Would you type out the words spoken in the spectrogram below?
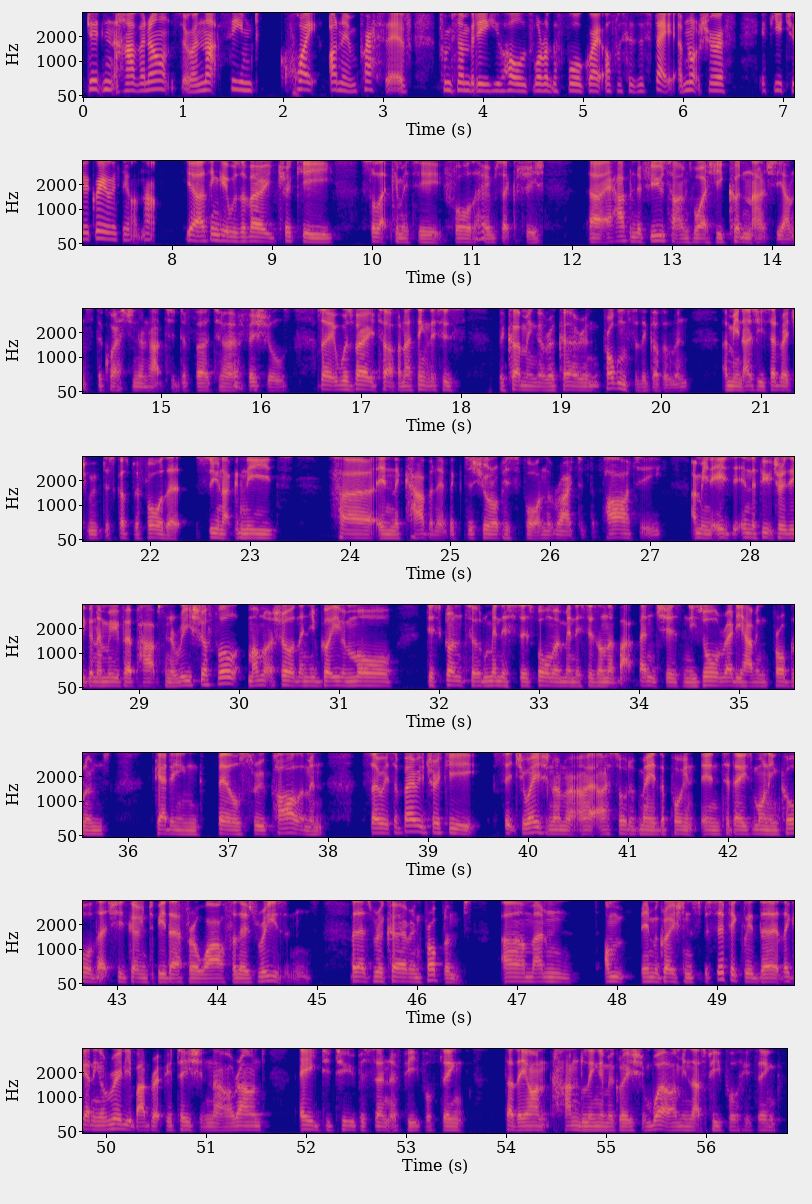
didn't have an answer. And that seemed quite unimpressive from somebody who holds one of the four great offices of state. I'm not sure if, if you two agree with me on that. Yeah, I think it was a very tricky select committee for the Home Secretary. Uh, it happened a few times where she couldn't actually answer the question and had to defer to her officials. So it was very tough. And I think this is becoming a recurring problem for the government. I mean, as you said, Rachel, we've discussed before that Sunak needs her in the cabinet to shore up his support on the right of the party. I mean, is in the future is he going to move her perhaps in a reshuffle? I'm not sure. Then you've got even more disgruntled ministers, former ministers on the back benches, and he's already having problems getting bills through Parliament. So it's a very tricky situation. And I, I, sort of made the point in today's morning call that she's going to be there for a while for those reasons. But there's recurring problems. Um, and on immigration specifically, they're, they're getting a really bad reputation now. Around 82% of people think that they aren't handling immigration well. I mean, that's people who think,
